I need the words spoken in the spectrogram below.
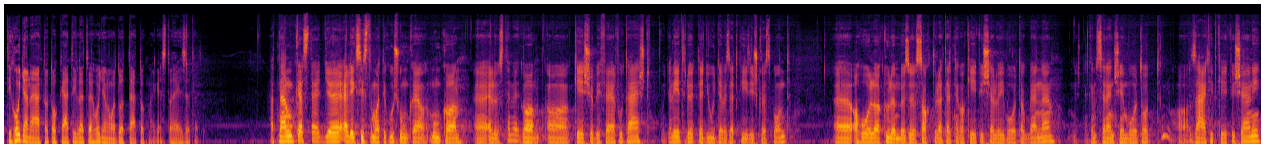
Ti hogyan álltatok át, illetve hogyan oldottátok meg ezt a helyzetet? Hát nálunk ezt egy elég szisztematikus munka, munka előzte meg a, a későbbi felfutást. Ugye létrejött egy úgynevezett krízisközpont, ahol a különböző szakterületeknek a képviselői voltak benne, és nekem szerencsém volt ott az IT-t képviselni,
